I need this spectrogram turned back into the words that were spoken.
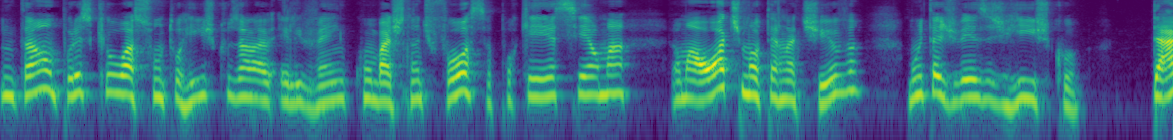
Então, por isso que o assunto riscos ela- ele vem com bastante força, porque esse é uma, é uma ótima alternativa. Muitas vezes risco tá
